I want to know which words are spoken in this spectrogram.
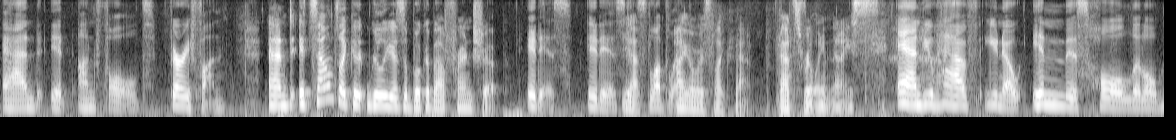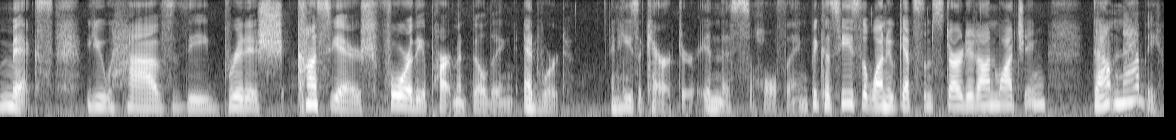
and it unfolds. Very fun. And it sounds like it really is a book about friendship. It is. It is. Yeah, It's lovely. I always like that. That's really nice. And you have, you know, in this whole little mix, you have the British concierge for the apartment building, Edward. And he's a character in this whole thing because he's the one who gets them started on watching Downton Abbey.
